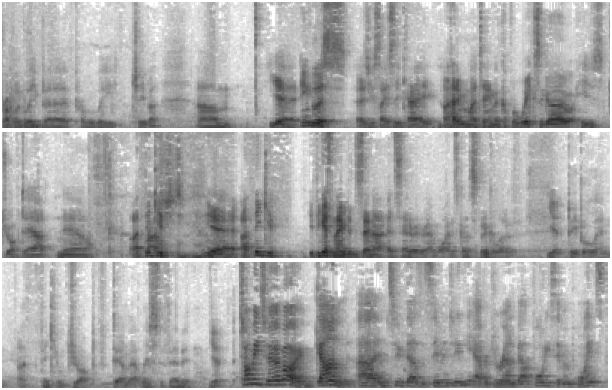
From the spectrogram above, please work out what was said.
probably better, probably cheaper. Um, Yeah, Inglis, as you say, CK. I had him in my team a couple of weeks ago. He's dropped out now. I think if yeah, I think if if he gets named at centre at centre in round one, it's going to spook a lot of Yeah. people, and I think he'll drop down that list a fair bit. Yeah. Tommy Turbo, gun uh, in 2017. He averaged around about 47 points.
